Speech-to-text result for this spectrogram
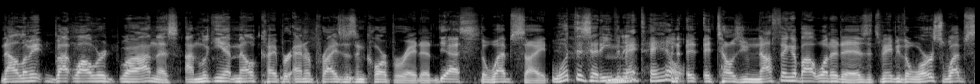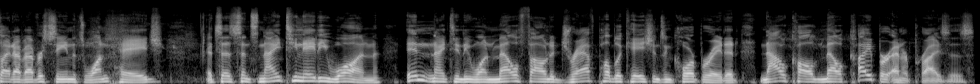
Now let me. But while we're we're on this, I'm looking at Mel Kiper Enterprises Incorporated. Yes. the website. What does that even entail? It, it tells you nothing about what it is. It's maybe the worst website I've ever seen. It's one page. It says since 1981, in 1981, Mel founded Draft Publications Incorporated, now called Mel Kiper Enterprises.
